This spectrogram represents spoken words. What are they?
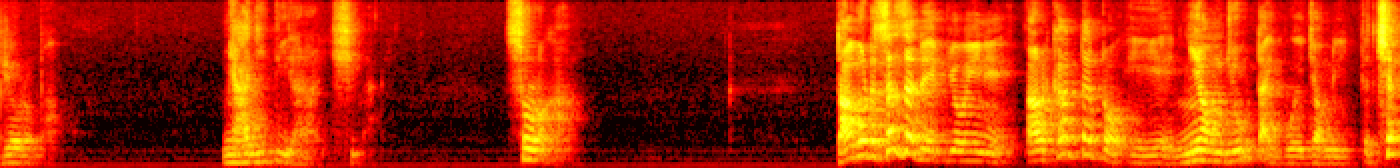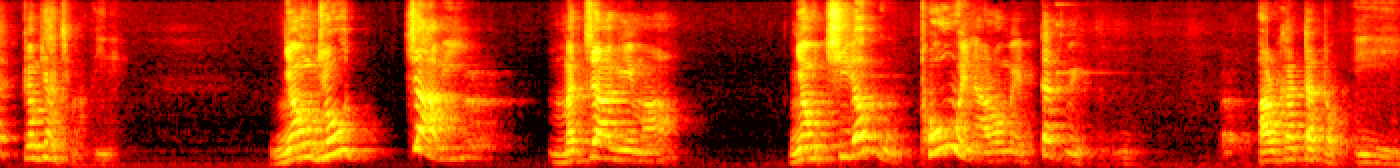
ပြောတော့ပါဘူးအများကြီးသိတာရှိပါတယ်ဆိုတော့ ဒါကိုတစ်ဆက်ဆက်တည်းပြောရင်းနဲ့အာရကတ်တက်တော်အေးရဲ့ညောင်ကျိုးတိုက်ပွဲကြောင့်ဒီတစ်ချက်ပြောပြချင်ပါသေးတယ်ညောင်ကျိုးကြပြီးမကြခင်မှာညောင်ချီတော့ကိုထိုးဝင်လာတော့မဲ့တက်တွေအာရကတ်တက်တော်အေး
